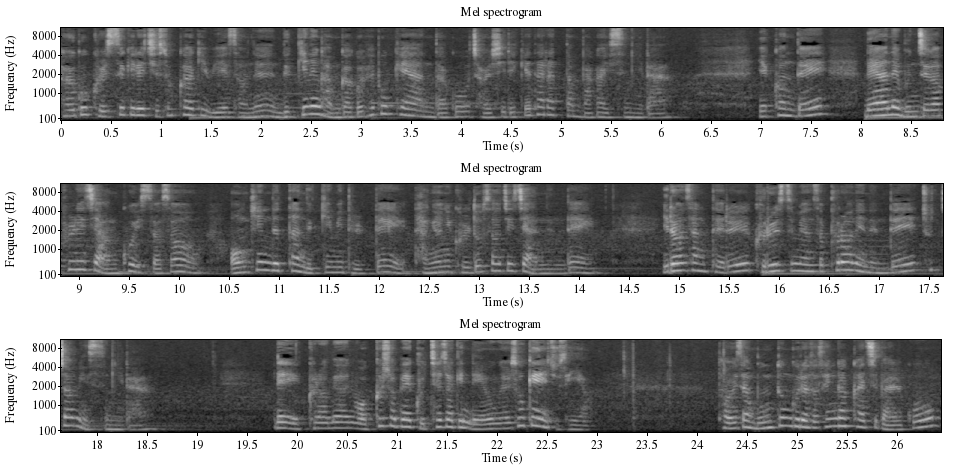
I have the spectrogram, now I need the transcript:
결국 글쓰기를 지속하기 위해서는 느끼는 감각을 회복해야 한다고 절실히 깨달았던 바가 있습니다. 예컨대 내 안에 문제가 풀리지 않고 있어서 엉킨 듯한 느낌이 들 때 당연히 글도 써지지 않는데 이런 상태를 글을 쓰면서 풀어내는데 초점이 있습니다. 네, 그러면 워크숍의 구체적인 내용을 소개해 주세요. 더 이상 뭉뚱그려서 생각하지 말고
